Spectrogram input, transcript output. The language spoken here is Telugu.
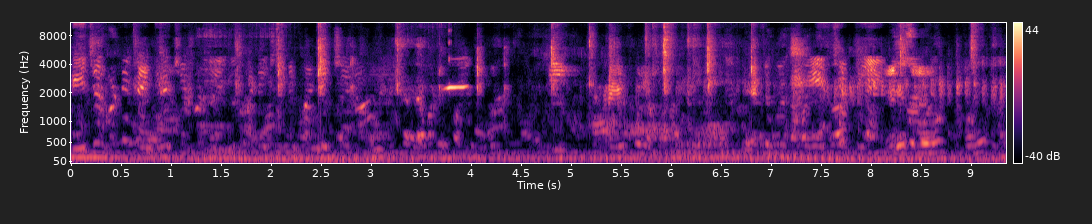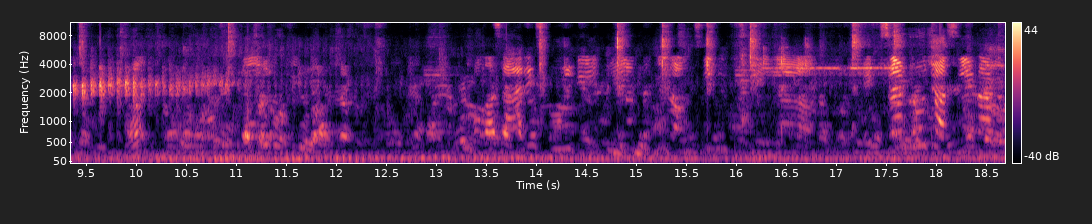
టీచర్ కూడా నేను ఎంకరేజ్ చేయకూడదు ఎందుకు ఆ టీచర్ని పండించారు ఏం చెప్పలేదు ఒకసారి స్కూల్కి వెళ్ళి పిల్లలందరికీ కౌన్సిలింగ్ ఎగ్జామ్ రోజు అసలే రాదు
